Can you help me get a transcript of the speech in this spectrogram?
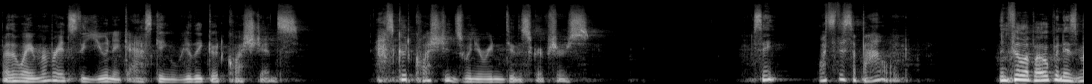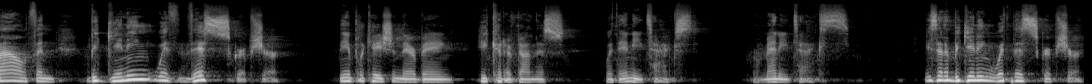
By the way, remember it's the eunuch asking really good questions. Ask good questions when you're reading through the scriptures. Saying, What's this about? Then Philip opened his mouth and beginning with this scripture, the implication there being he could have done this with any text or many texts. He said, in beginning with this scripture,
